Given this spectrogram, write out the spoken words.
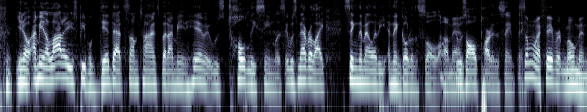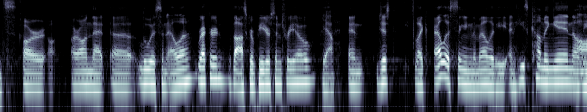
you know, I mean, a lot of these people did that sometimes, but I mean, him, it was totally seamless. It was never like sing the melody and then go to the solo. Oh, man. It was all part of the same thing. Some of my favorite moments are uh, are on that uh, Louis and Ella record with Oscar Peterson trio. Yeah. and just like Ella's singing the melody, and he's coming in on Oh.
